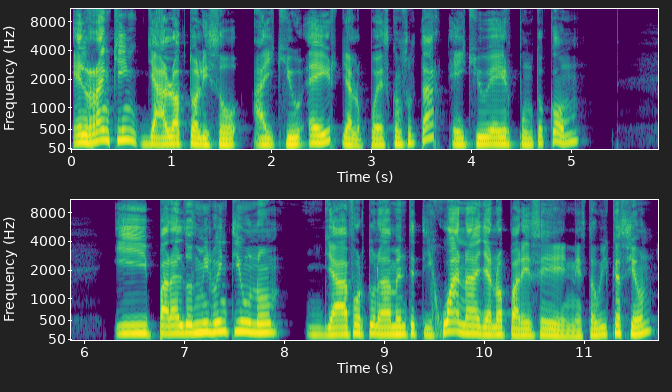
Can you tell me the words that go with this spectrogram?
El ranking ya lo actualizó IQ Air, ya lo puedes consultar, aqair.com. Y para el 2021, ya afortunadamente Tijuana ya no aparece en esta ubicación.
